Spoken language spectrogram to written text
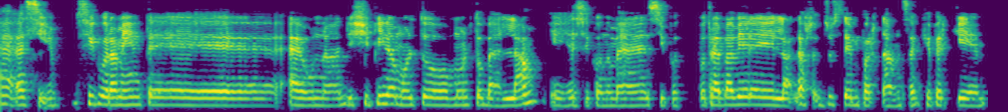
Eh sì, sicuramente è una disciplina molto, molto bella e secondo me pot- potrebbe avere la, la, sua giusta importanza, anche perché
